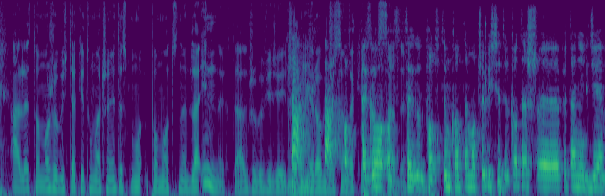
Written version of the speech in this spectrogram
Ale to może być takie tłumaczenie też pomocne dla innych, tak? Żeby wiedzieli, czego tak, nie robić, tak, że są takie tego, zasady. Tego, pod tym kątem oczywiście, tylko też e, pytanie, gdzie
